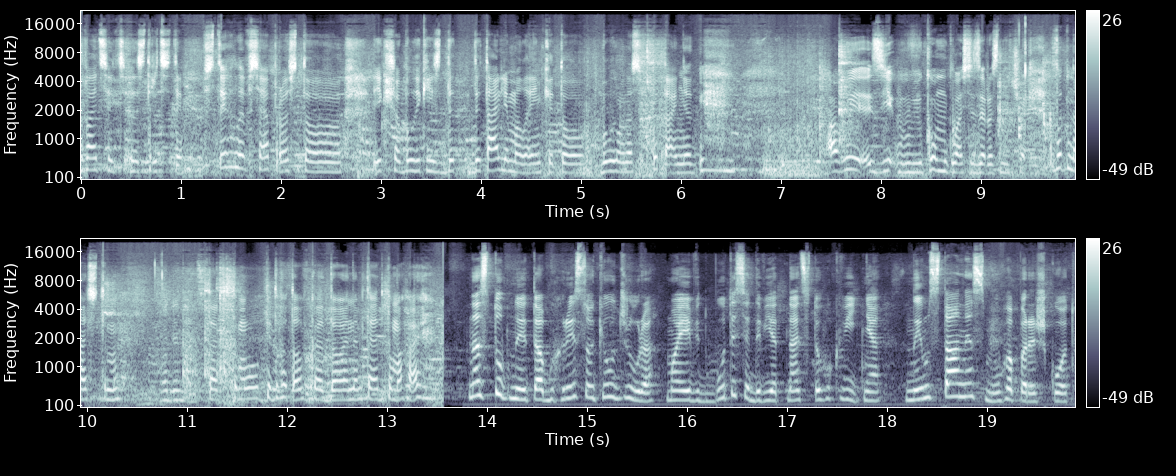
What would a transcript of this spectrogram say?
20 з 30. Встигли все. Просто якщо були якісь деталі маленькі, то були у нас питання А ви в якому класі зараз навчаєте? в 11-му. Так, тому підготовка до НМТ допомагає. Наступний етап гри «Сокіл Джура» має відбутися 19 квітня. Ним стане смуга перешкод.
